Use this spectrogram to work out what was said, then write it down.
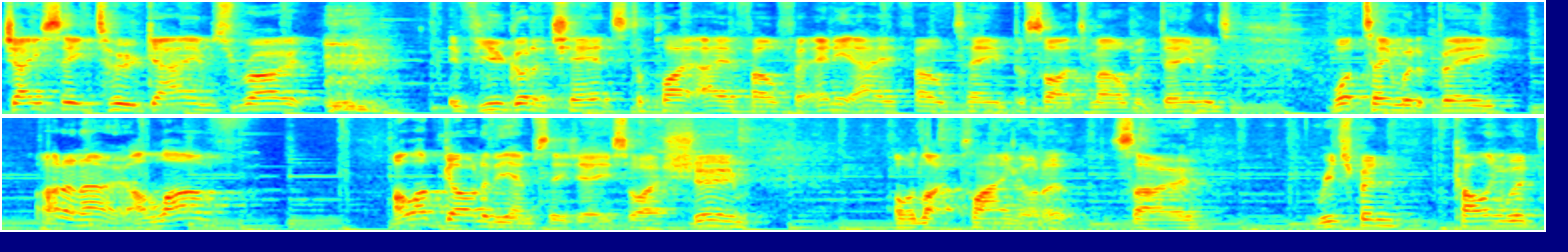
JC2 Games wrote, if you got a chance to play AFL for any AFL team besides Melbourne Demons, what team would it be? I don't know. I love, I love going to the MCG, so I assume I would like playing on it. So Richmond, Collingwood,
